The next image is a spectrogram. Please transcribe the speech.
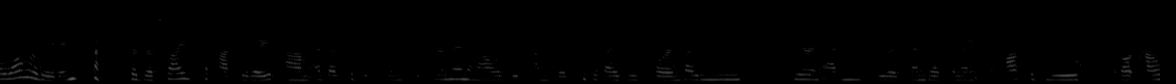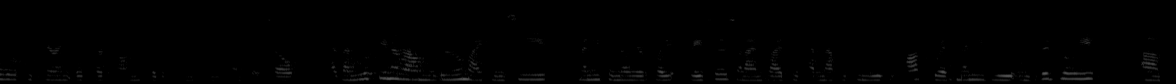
Well, while we're waiting for the slides to populate, um, I'd like to just thank the chairman and all of you county board supervisors for inviting me here and adding me your agenda tonight to talk with you about how we're preparing Eau Claire County for the 2020 census. So as I'm looking around the room, I can see many familiar faces, and I'm glad to have had an opportunity to talk with many of you individually um,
